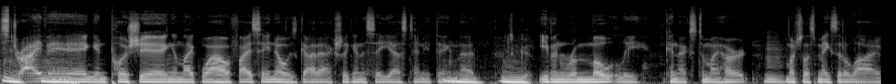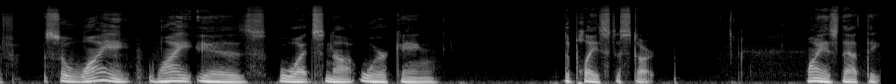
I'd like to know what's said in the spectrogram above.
striving and pushing and like, wow, if I say no, is God actually going to say yes to anything that even remotely connects to my heart, mm. much less makes it alive? So why why is what's not working the place to start? Why is that the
